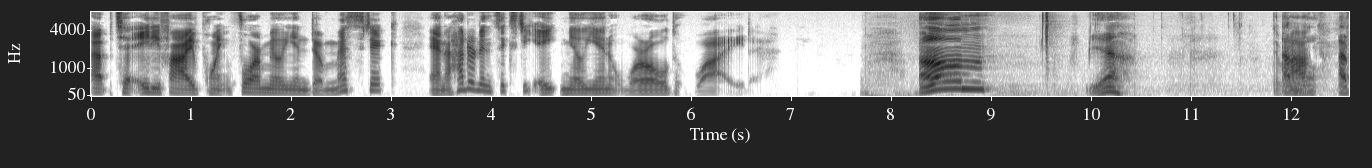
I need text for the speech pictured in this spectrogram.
up to 85.4 million domestic and 168 million worldwide. Um, yeah, The I don't know. I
